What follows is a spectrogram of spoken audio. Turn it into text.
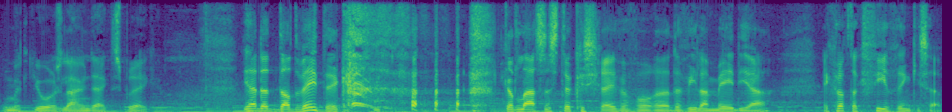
Om met Joris Luijendijk te spreken. Ja, dat, dat weet ik. ik had laatst een stuk geschreven voor uh, de Villa Media. Ik geloof dat ik vier vinkjes heb.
